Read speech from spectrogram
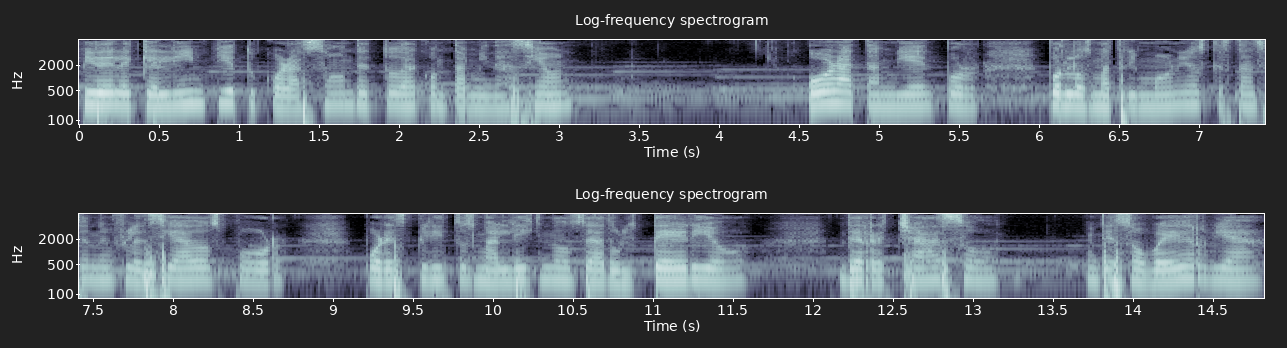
Pídele que limpie tu corazón de toda contaminación Ora también por, por los matrimonios que están siendo influenciados por, por espíritus malignos de adulterio, de rechazo, de soberbia,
